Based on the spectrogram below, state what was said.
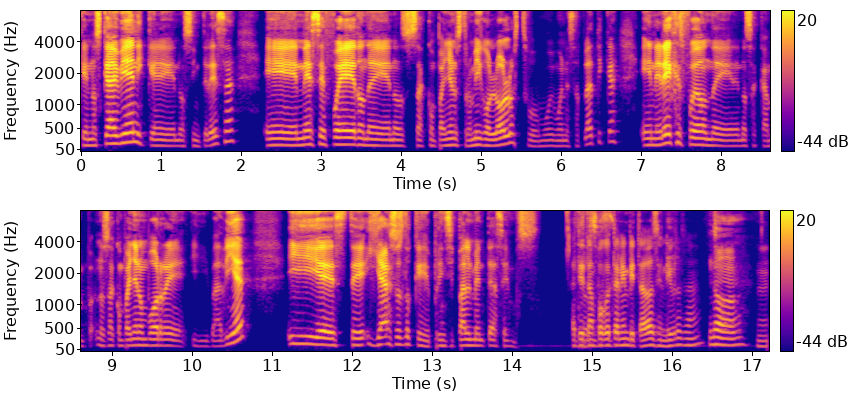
que nos cae bien y que nos interesa. en ese fue donde nos acompañó nuestro amigo Lolo, estuvo muy buena esa plática. En Herejes fue donde nos, acompañaron Borre y Badía. Y este, y ya eso es lo que principalmente hacemos. A ti tampoco te han invitado sin libros, ¿ah? No. No,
